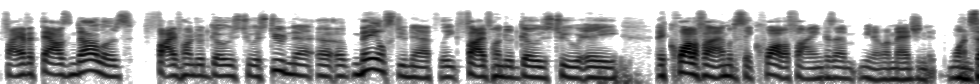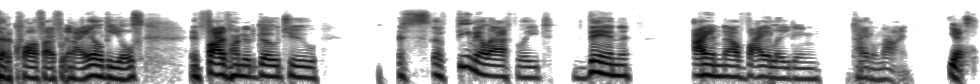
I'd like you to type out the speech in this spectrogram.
if I have a thousand dollars, five hundred goes to a student, a, male student athlete, five hundred goes to a a qualify. I'm going to say qualifying because I'm, you know, imagine it, ones that are qualified for NIL deals, and five hundred go to a, a, female athlete. Then I am now violating Title IX. Yes.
